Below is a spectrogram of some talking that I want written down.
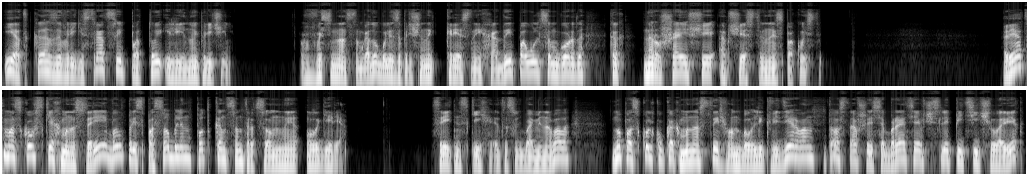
и отказы в регистрации по той или иной причине. В 18 году были запрещены крестные ходы по улицам города как нарушающие общественное спокойствие. Ряд московских монастырей был приспособлен под концентрационные лагеря. Сретенский эта судьба миновала, но поскольку как монастырь он был ликвидирован, то оставшиеся братья в числе пяти человек,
